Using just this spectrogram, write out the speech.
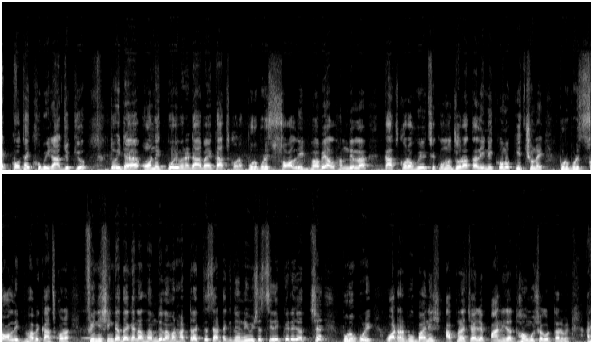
এক কথায় খুবই রাজকীয় তো এটা অনেক পরিমাণে ডাবায় কাজ করা। পুরোপুরি সলিডভাবে আলহামদুলিল্লাহ কাজ করা হয়েছে, কোনো জোড়াতালি নেই, কোনো কিচ্ছু নেই। পুরোপুরি সলিডভাবে কাজ করা। ফিনিশিংটা দেখেন, আলহামদুলিল্লাহ আমার হাতটা রাখতেছে হাতটা কিন্তু নিমিশে স্লিপ কেটে যাচ্ছে পুরোপুরি। ওয়াটারপ্রুফ বানিশ আপনারা চাইলে পানিটা ধমুসা করতে পারবেন। আর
